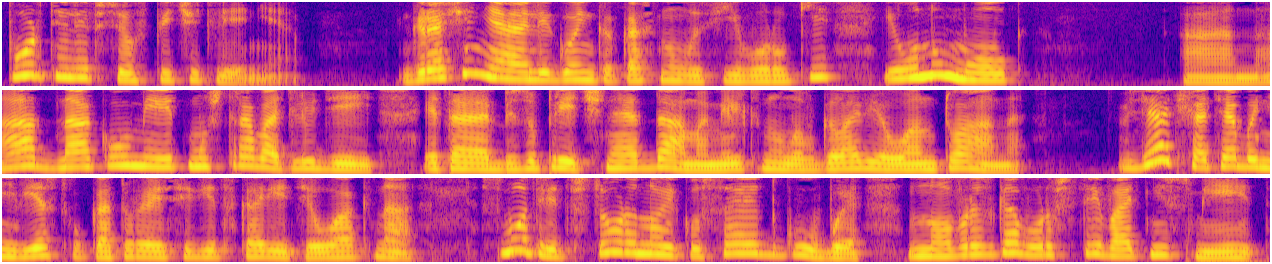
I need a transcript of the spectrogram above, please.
портили все впечатление. Графиня легонько коснулась его руки, и он умолк. А она, однако, умеет муштровать людей. Эта безупречная дама мелькнула в голове у Антуана. Взять хотя бы невестку, которая сидит в карете у окна, смотрит в сторону и кусает губы, но в разговор встревать не смеет.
